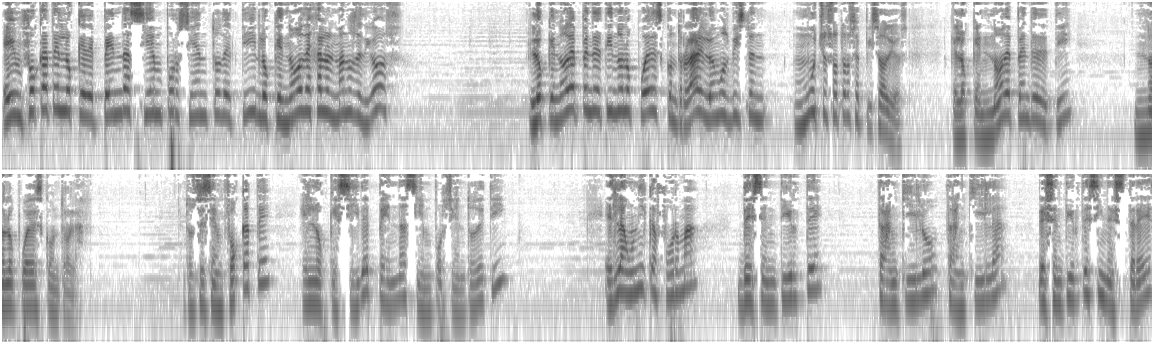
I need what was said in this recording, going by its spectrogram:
Enfócate en lo que dependa 100% de ti, lo que no, déjalo en manos de Dios. Lo que no depende de ti no lo puedes controlar y lo hemos visto en muchos otros episodios, que lo que no depende de ti, no lo puedes controlar. Entonces enfócate en lo que sí dependa 100% de ti. Es la única forma de sentirte tranquilo, tranquila, de sentirte sin estrés,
